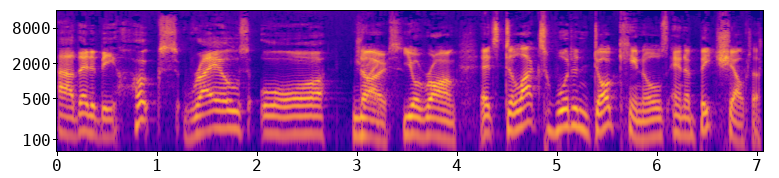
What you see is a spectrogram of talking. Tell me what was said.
Uh, that'd be hooks, rails, or No, drapes. you're wrong. It's deluxe wooden dog kennels and a beach shelter.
